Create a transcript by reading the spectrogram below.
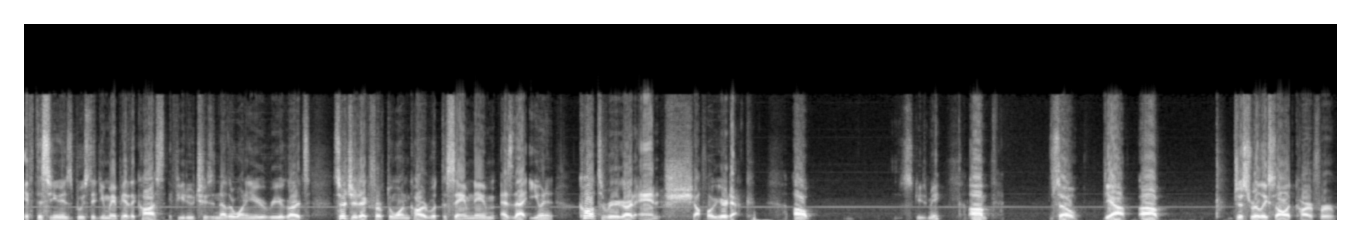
if this unit is boosted, you may pay the cost. If you do choose another one of your rear guards, search your deck for up to one card with the same name as that unit, call it to rear guard, and shuffle your deck. Uh, excuse me. Um, so yeah, uh, just really solid card for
